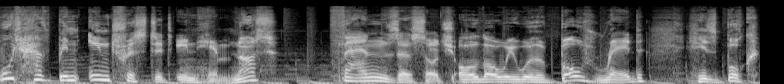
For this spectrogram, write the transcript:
would have been interested in him, not fans as such, although we would have both read his book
